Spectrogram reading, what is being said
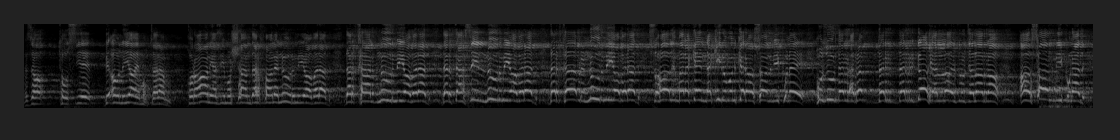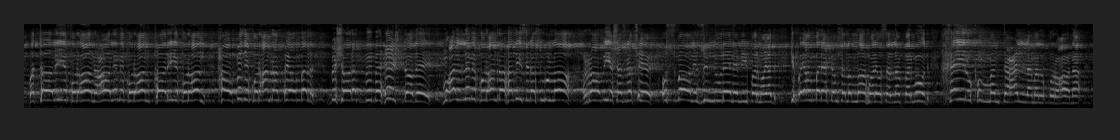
لذا توصیه به اولیاء محترم. قرآن عظیم و شان در خانه نور می آورد در قلب نور می آورد در تحصیل نور می آورد در قبر نور می آورد سوال ملکه نکیر و منکر آسان می‌کنه. حضور در رب در درگاه الله ذوالجلال را آسان می کند و تالی قرآن عالم قرآن قاری قرآن حافظ قرآن را پیامبر بشارت به بهشت داده. معلم قرآن را حدیث رسول الله راویش حضرت عثمان زنورین می فرماید که پیامبر اکرم صلی الله علیه وسلم فرمود خیرکم من تعلم القرآن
